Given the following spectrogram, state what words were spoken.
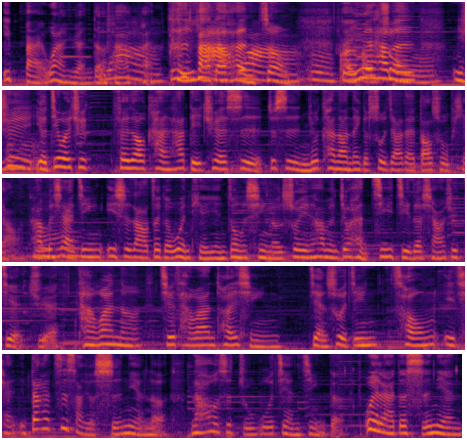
一百万元的罚款，就是罚的很重。嗯，对，因为他们，你去有机会去。非洲看，他的确是，就是你就看到那个塑胶袋到处飘，他们现在已经意识到这个问题的严重性了，所以他们就很积极的想要去解决。台湾呢，其实台湾推行减塑已经从以前大概至少有十年了，然后是逐步渐进的，未来的十年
